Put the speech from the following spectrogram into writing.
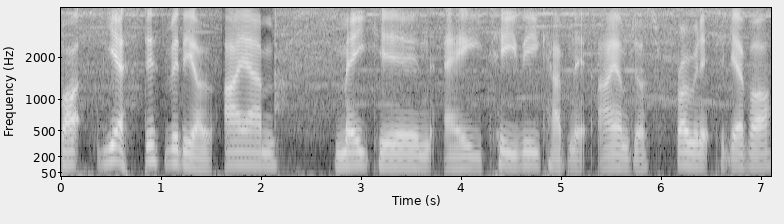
But yes, this video I am making a TV cabinet. I am just throwing it together.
